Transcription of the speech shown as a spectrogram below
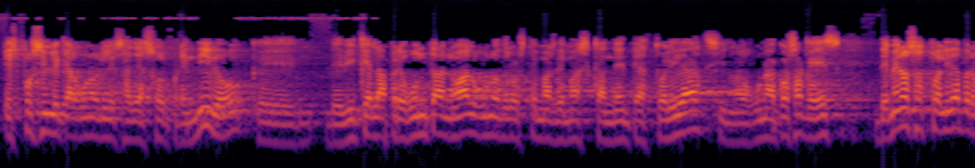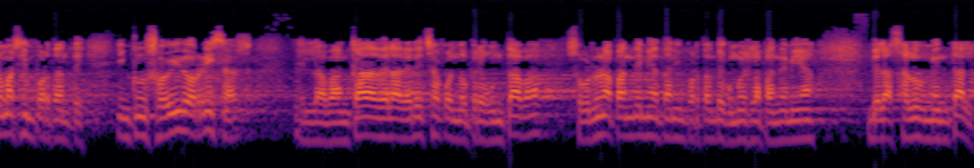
Es posible que a algunos les haya sorprendido que dedique la pregunta no a alguno de los temas de más candente actualidad, sino a alguna cosa que es de menos actualidad pero más importante. Incluso he oído risas en la bancada de la derecha cuando preguntaba sobre una pandemia tan importante como es la pandemia de la salud mental.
